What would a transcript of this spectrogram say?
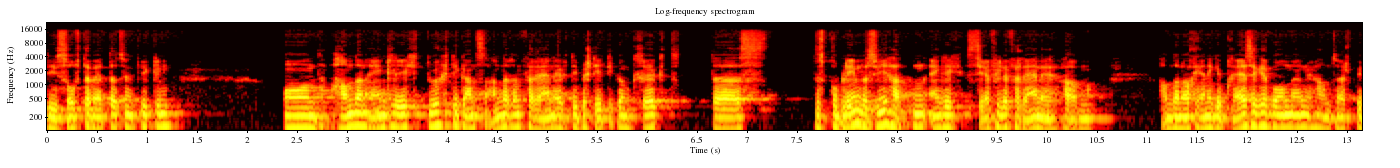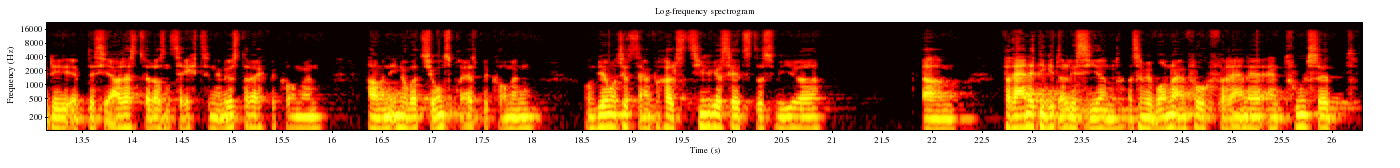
die Software weiterzuentwickeln. Und haben dann eigentlich durch die ganzen anderen Vereine die Bestätigung gekriegt, dass das Problem, das wir hatten, eigentlich sehr viele Vereine haben. Haben dann auch einige Preise gewonnen. Wir haben zum Beispiel die App des Jahres 2016 in Österreich bekommen, haben einen Innovationspreis bekommen. Und wir haben uns jetzt einfach als Ziel gesetzt, dass wir ähm, Vereine digitalisieren. Also wir wollen einfach Vereine ein Toolset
